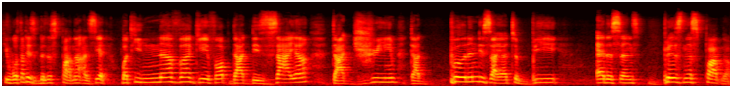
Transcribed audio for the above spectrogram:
He was not his business partner as yet, but he never gave up that desire, that dream, that burning desire to be Edison's business partner.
